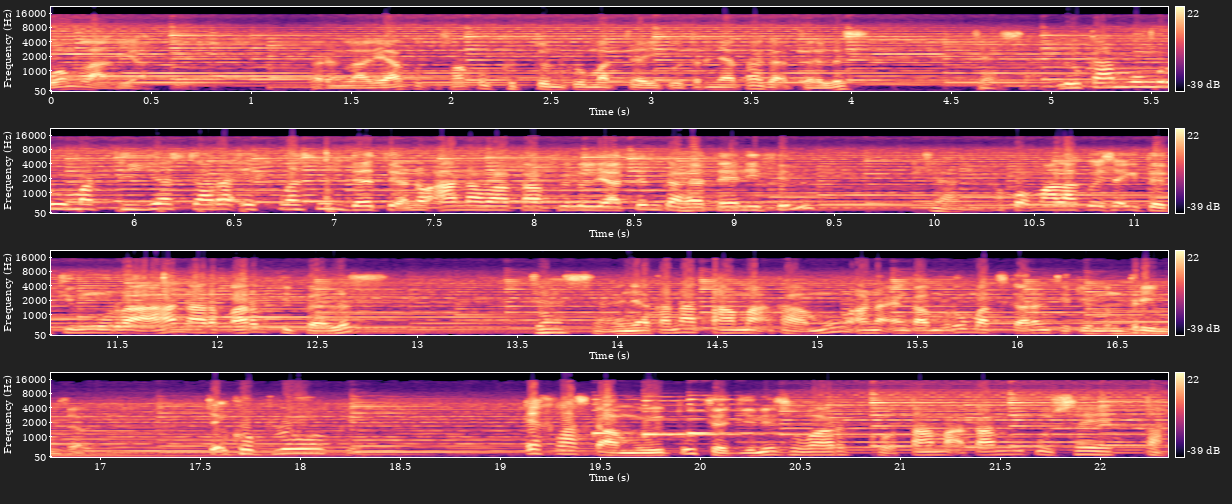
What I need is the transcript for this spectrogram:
wong lali aku. Bareng lali aku terus aku getun rumah cahiku ternyata gak bales jasa. Lu kamu ngerumat dia secara ikhlas itu dari anak wakafilul yatim kahateni fil jangan kok malah kue saya jadi murahan arep-arep dibales? Jasa hanya karena tamak kamu anak yang kamu rumah sekarang jadi menteri misalnya cek goblok. Ikhlas kamu itu jadi ini suwargo tamak kamu itu setan.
